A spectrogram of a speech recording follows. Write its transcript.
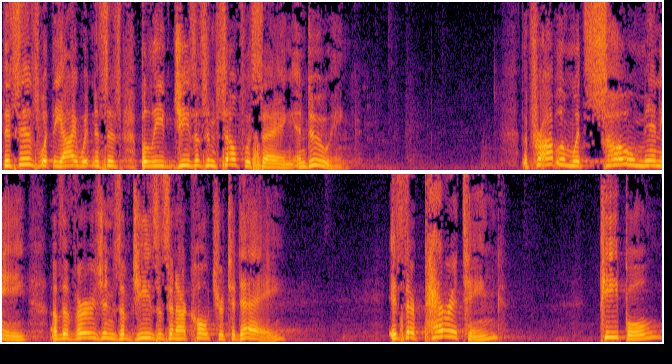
This is what the eyewitnesses believed Jesus himself was saying and doing. The problem with so many of the versions of Jesus in our culture today is they're parroting people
